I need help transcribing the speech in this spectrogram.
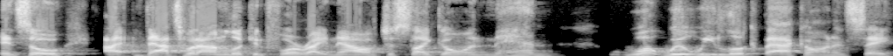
And so I, that's what I'm looking for right now. Just like going, man, what will we look back on and say,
